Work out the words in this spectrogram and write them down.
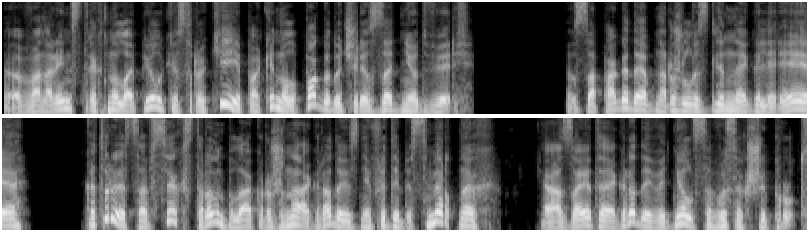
Ван Линь стряхнул опилки с руки и покинул пагоду через заднюю дверь. За пагодой обнаружилась длинная галерея, которая со всех сторон была окружена оградой из нефрита бессмертных, а за этой оградой виднелся высохший пруд.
